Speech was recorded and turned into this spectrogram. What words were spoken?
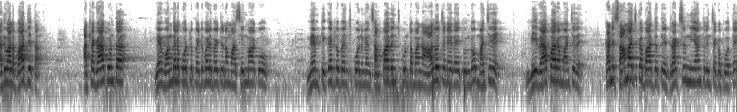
అది వాళ్ళ బాధ్యత. అట్లా కాకుండా మేము వందల కోట్లు పెట్టుబడి పెట్టినాం మా సినిమాకు. మేము టికెట్లు పెంచుకొని మేము సంపాదించుకుంటామన్న ఆలోచన ఏదైతుందో మంచిదే. మీ వ్యాపారం మంచిదే. కానీ సామాజిక బాధ్యత డ్రగ్స్ నియంత్రించకపోతే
